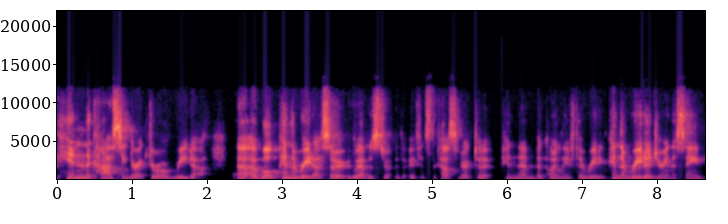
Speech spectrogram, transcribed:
pin the casting director or reader. Uh, uh, well, pin the reader. So whoever's doing, if it's the casting director, pin them, but only if they're reading. Pin the reader during the scene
